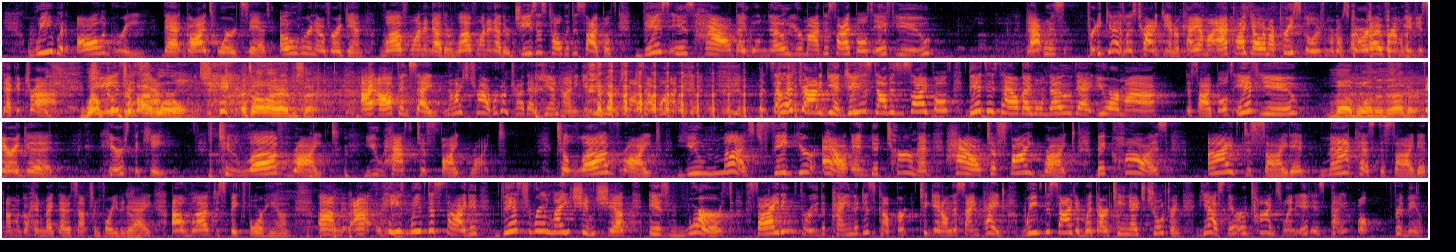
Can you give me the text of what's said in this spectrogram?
We would all agree that God's word says over and over again love one another, love one another. Jesus told the disciples, This is how they will know you're my disciples if you. That was Pretty good. Let's try it again, okay? I'm gonna act like y'all are my preschoolers and we're gonna start over and I'm gonna give you a second try. Welcome to my yeah. world. That's all I have to say. I often say, nice try. We're going to try that again, honey. Give me the response I want. so let's try it again. Jesus told his disciples, this is how they will know that you are my disciples if you, Love one another. very good. Here's the key to love right, you have to fight right. To love right, you must figure out and determine how to fight right because I've decided, Mac has decided, I'm going to go ahead and make that assumption for you today. I love to speak for him. Um, I, he's, we've decided this relationship is worth fighting through the pain and discomfort to get on the same page. We've decided with our teenage children, yes, there are times when it is painful for them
